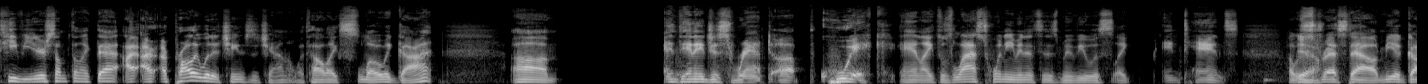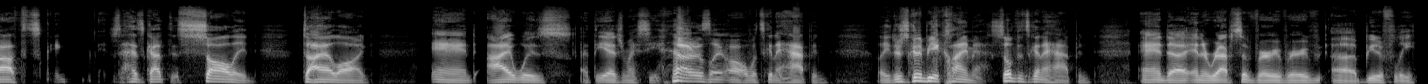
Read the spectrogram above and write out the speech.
tv or something like that i i, I probably would have changed the channel with how like slow it got. Um and then it just ramped up quick. And like those last 20 minutes in this movie was like intense. I was Yeah. stressed out. Mia goth has got this solid dialogue. And i was at the edge of my seat. I was like oh what's gonna happen? Like there's gonna be a climax. Something's gonna happen. And uh and it wraps up very very uh beautifully.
